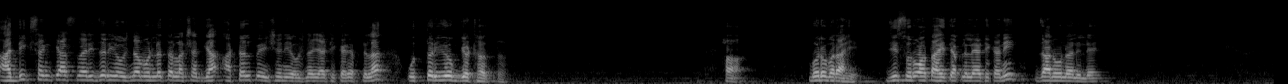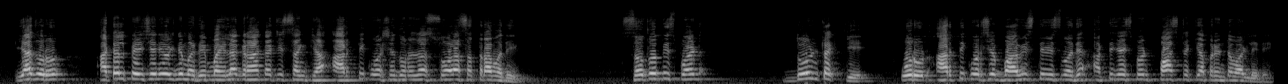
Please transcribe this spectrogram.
अधिक संख्या असणारी जर योजना म्हणलं तर लक्षात घ्या अटल पेन्शन योजना या ठिकाणी आपल्याला उत्तर योग्य ठरतं. हा बरोबर आहे. जी सुरुवात आहे ती आपल्याला या ठिकाणी जाणवून आलेली आहे. याचबरोबर अटल पेन्शन योजनेमध्ये महिला ग्राहकाची संख्या आर्थिक वर्ष दोन हजार सोळा सतरामध्ये. सदोतीस पॉईंट दोन टक्के वरून आर्थिक वर्ष बावीस तेवीसमध्ये अठ्ठेचाळीस पॉईंट पाच टक्क्यापर्यंत वाढलेले. आहे.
